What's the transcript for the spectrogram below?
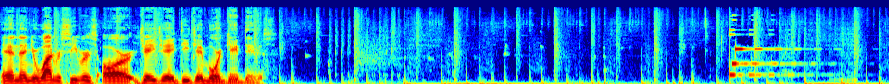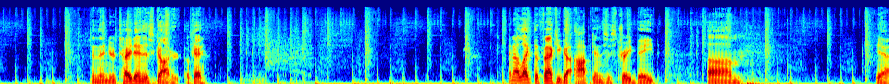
And then your wide receivers are JJ, DJ Moore, Gabe Davis. and then your tight end is Goedert. Okay. And I like the fact you got Hopkins as trade bait. Um, yeah.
